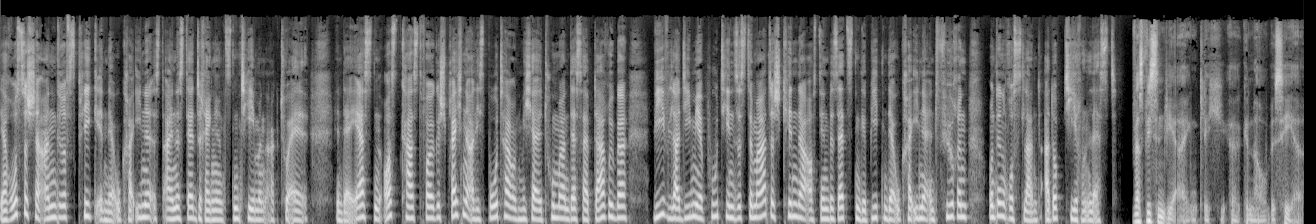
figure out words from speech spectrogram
der russische Angriffskrieg in der Ukraine ist eines der drängendsten Themen aktuell. In der ersten Ostcast-Folge sprechen Alice Botha und Michael Thumann deshalb darüber, wie Wladimir Putin systematisch Kinder aus den besetzten Gebieten der Ukraine entführen und in Russland adoptieren lässt. Was wissen wir eigentlich äh, genau bisher?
